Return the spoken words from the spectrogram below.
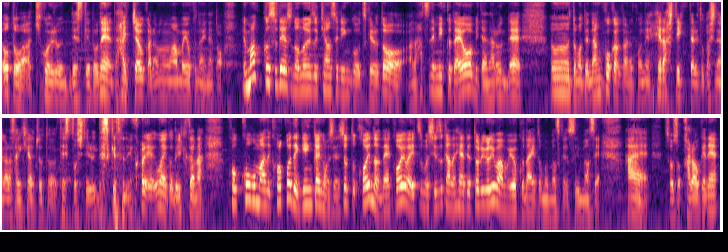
音は聞こえるんですけどね、入っちゃうから、もうあんま良くないなと。で、マックスでそのノイズキャンセリングをつけると、あの、初音ミクだよ、みたいになるんで、うーんと思って何個かからこうね、減らしていったりとかしながら最近はちょっとテストしてるんですけどね、これうまいこといくかな。ここまで、ここで限界かもしれない。ちょっとこういうのね、声はいつも静かな部屋で撮るよりはもう良くないと思いますけど、すいません。はい。そうそう、カラオケね。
